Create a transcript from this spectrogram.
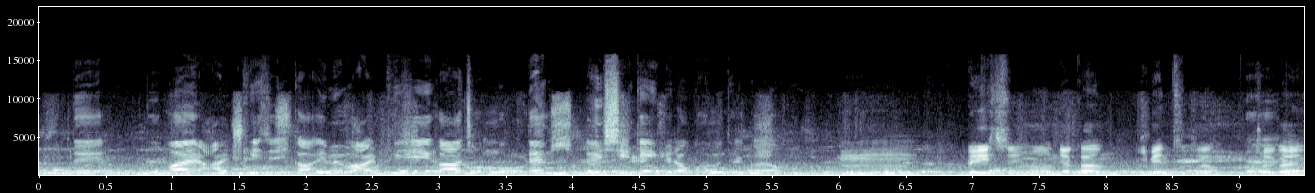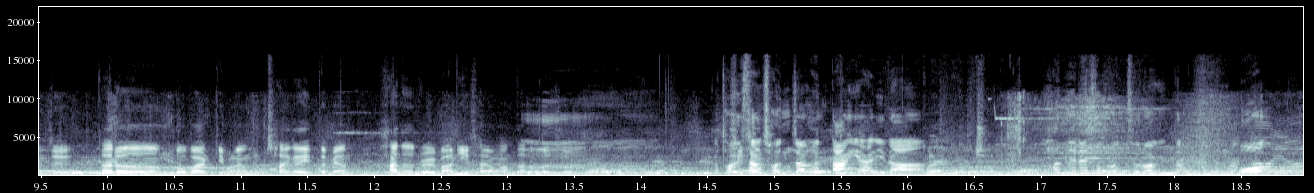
근데 모바일 RPG, 그러니까 MMORPG가 접목된 레이싱 게임이라고 하면 될까요? 음, 레이싱은 약간 이벤트고요. 네. 저희가 이제 다른 모바일 게임이랑 좀 차이가 있다면 하늘을 많이 사용한다는 거죠. 그러니까 더 이상 전장은 땅이 아니다. 네, 그렇죠. 하늘에서 전투를 하겠다. 어?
